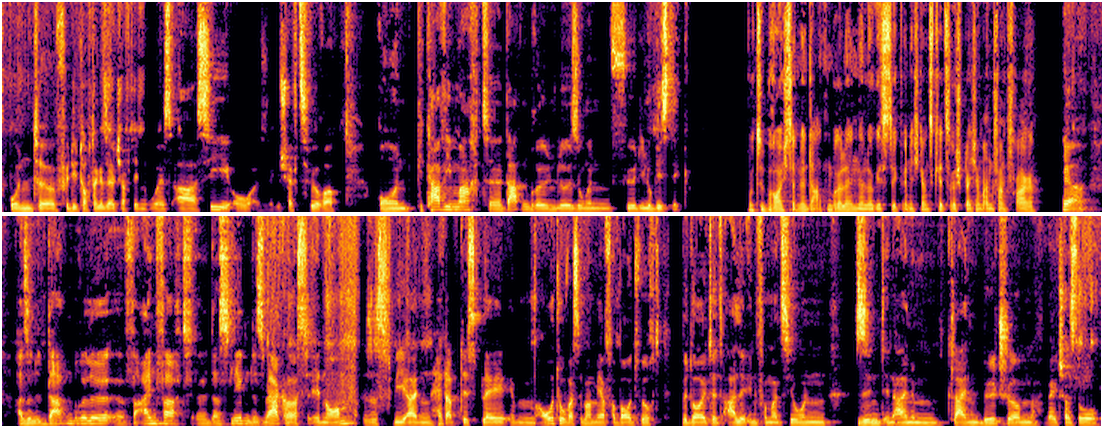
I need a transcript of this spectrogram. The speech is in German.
und äh, für die Tochtergesellschaft in den USA CEO, also der Geschäftsführer und Picavi macht äh, Datenbrillenlösungen für die Logistik. Wozu brauche ich denn eine Datenbrille in der Logistik, wenn ich ganz ketzerisch gleich am Anfang frage? Ja, also eine Datenbrille äh, vereinfacht äh, das Leben des Werkers enorm. Es ist wie ein Head-Up-Display im Auto, was immer mehr verbaut wird. Bedeutet, alle Informationen sind in einem kleinen Bildschirm, welcher so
